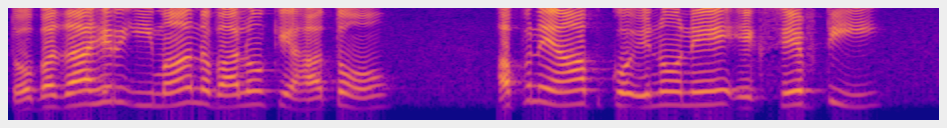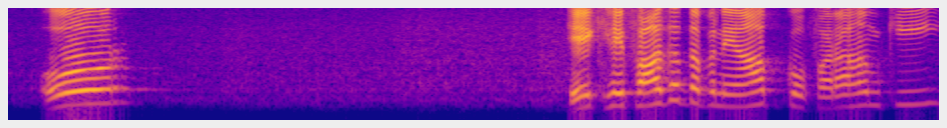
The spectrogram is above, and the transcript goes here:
تو بظاہر ایمان والوں کے ہاتھوں اپنے آپ کو انہوں نے ایک سیفٹی اور ایک حفاظت اپنے آپ کو فراہم کی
